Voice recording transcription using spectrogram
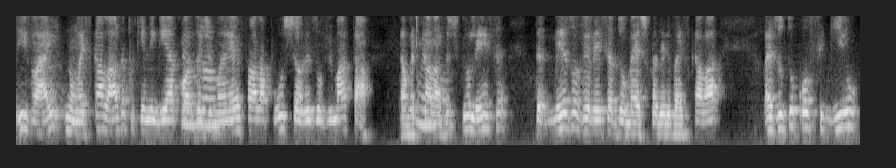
e vai numa escalada, porque ninguém acorda Exato. de manhã e fala, puxa, eu resolvi matar. É uma escalada Exato. de violência, mesmo a violência doméstica dele vai escalar, mas o Tu conseguiu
